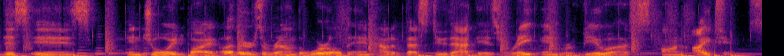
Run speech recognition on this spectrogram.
this is enjoyed by others around the world. And how to best do that is rate and review us on iTunes.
